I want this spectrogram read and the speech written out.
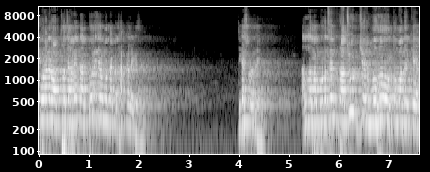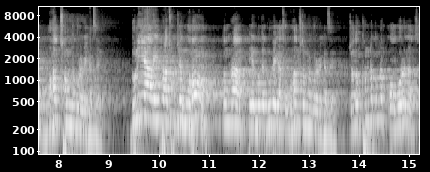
কোরআনের অর্থ জানে, তার কলেজের মধ্যে একটা ধাক্কা লেগেছে। জিজ্ঞেস করে দেখুন। আল্লাহ বলেছেন, প্রাচুর্যের মোহ তোমাদেরকে মহাচ্ছন্ন করে রেখেছে। দুনিয়ার এই প্রাচুর্যের মোহ তোমরা এর মধ্যে ডুবে গেছো, মহাচ্ছন্ন করে রেখেছে। যতক্ষণ না তোমরা কবরে যাচ্ছ,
